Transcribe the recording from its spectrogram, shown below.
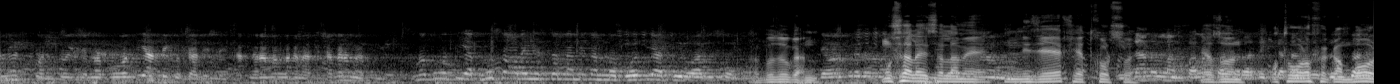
অনেক কষ্ট হয়েছে নবতী হাতে গুছা দিছে। আপনার আমার লাগান আছে সাধারণ নবতী মুসা আলাইহিস সালামে তার রোয়া দিছে। নিজে খেত করছে। এজন অত বড় ফেকাম্বর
